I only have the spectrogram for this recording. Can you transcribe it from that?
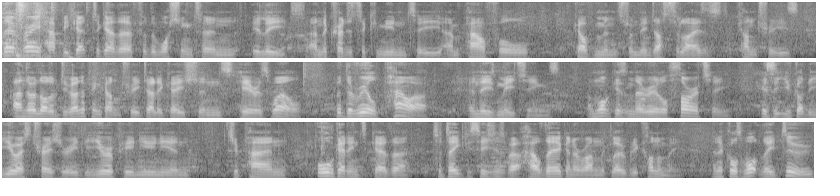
They're very happy get together for the Washington elite and the creditor community and powerful governments from the industrialized countries. And there are a lot of developing country delegations here as well. But the real power in these meetings and what gives them their real authority is that you've got the US Treasury, the European Union, Japan, all getting together to take decisions about how they're going to run the global economy. And of course, what they do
